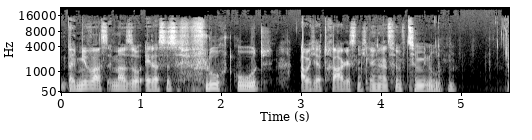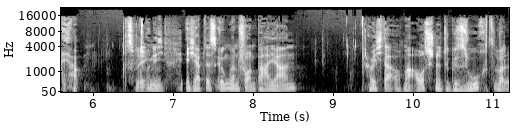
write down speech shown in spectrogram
bei mir war es immer so, ey, das ist verflucht gut, aber ich ertrage es nicht länger als 15 Minuten. Ja. Deswegen. Und ich, ich habe das irgendwann vor ein paar Jahren, habe ich da auch mal Ausschnitte gesucht, weil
